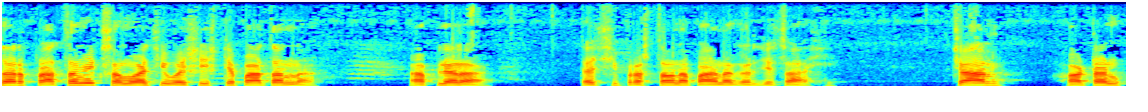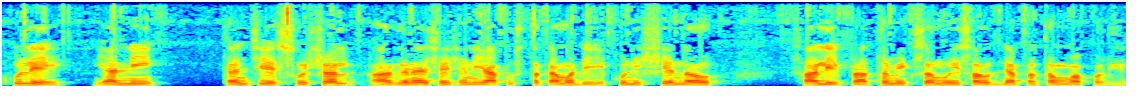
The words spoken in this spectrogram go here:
तर प्राथमिक समूहाची वैशिष्ट्ये पाहताना आपल्याला त्याची प्रस्तावना पाहणं गरजेचं आहे. चार हॉटन कुले यांनी त्यांचे सोशल ऑर्गनायझेशन या पुस्तकामध्ये एकोणीसशे नऊ साली प्राथमिक समूही संज्ञा प्रथम वापरली.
